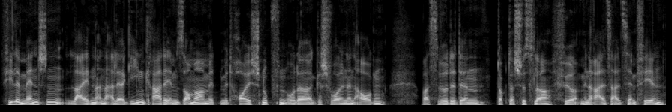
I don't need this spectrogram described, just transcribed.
Viele Menschen leiden an Allergien, gerade im Sommer mit, mit Heuschnupfen oder geschwollenen Augen. Was würde denn Dr. Schüssler für Mineralsalze empfehlen?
